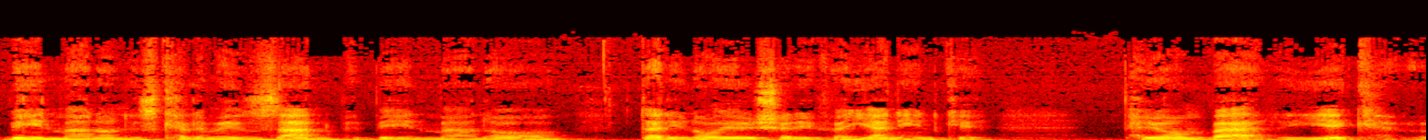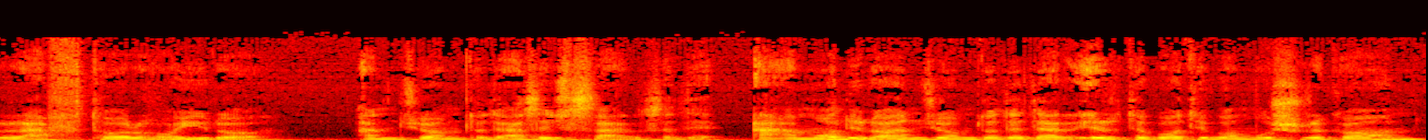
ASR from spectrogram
به این معنا نیست. کلمه زن به این معنا در این آیه شریفه یعنی این که پیامبر یک رفتارهایی را انجام داده ازش سر زده اعمالی را انجام داده در ارتباط با مشرکان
